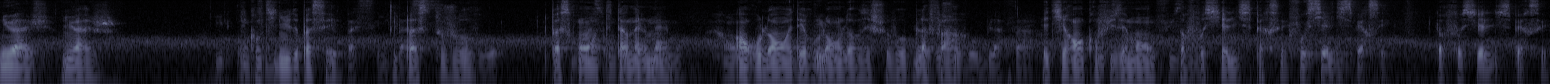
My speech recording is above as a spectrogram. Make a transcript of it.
Nuages. Nuages. Ils continuent de passer. Ils passent toujours. Ils passeront éternellement, enroulant et déroulant leurs écheveaux blafards, étirant confusément leurs faux ciels dispersés. Leurs faux ciels dispersés.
